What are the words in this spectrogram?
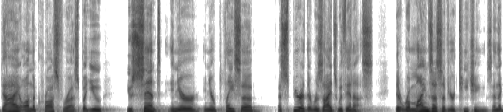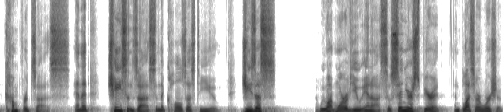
die on the cross for us, but you, you sent in your, in your place a, a spirit that resides within us, that reminds us of your teachings, and that comforts us, and that chastens us, and that calls us to you. Jesus, we want more of you in us. So send your spirit and bless our worship.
